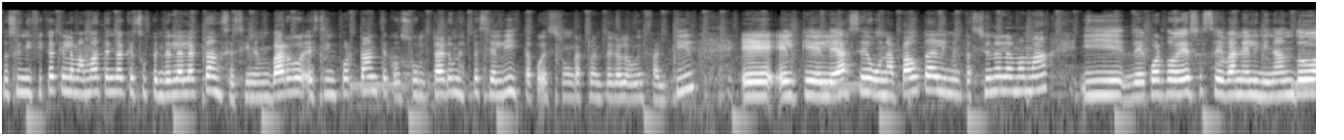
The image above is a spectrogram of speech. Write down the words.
no significa que la mamá tenga que suspender la lactancia. Sin embargo, es importante consultar a un especialista, puede ser un gastroenterólogo infantil, eh, el que le hace una pauta de alimentación a la mamá y de acuerdo a eso se van eliminando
